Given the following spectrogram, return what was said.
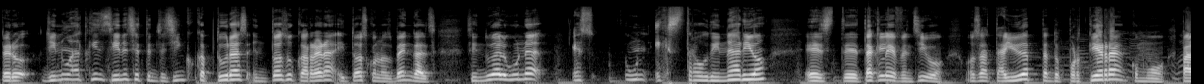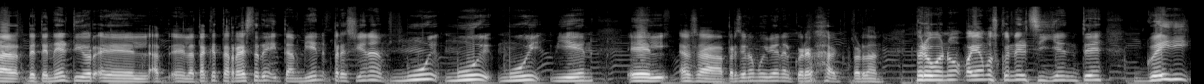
Pero Gino Atkins tiene 75 capturas en toda su carrera y todas con los Bengals. Sin duda alguna es un extraordinario este tackle defensivo. O sea, te ayuda tanto por tierra como para detener el, ataque terrestre y también presiona muy, muy, muy bien el, o sea, presiona muy bien el quarterback, perdón. Pero bueno, vayamos con el siguiente, Grady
